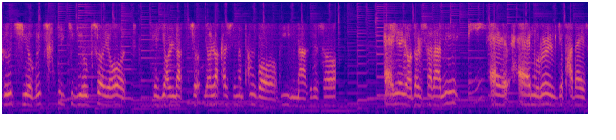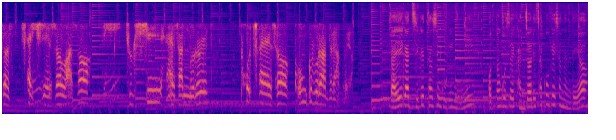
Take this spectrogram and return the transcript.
그 지역을 찾을 길이 없어요. 그 연락, 저, 연락할 수 있는 방법이 있나. 그래서 해외 여덟 사람이 해, 이제 바다에서 채취해서 와서 즉시 해산물을 포차해서 공급을 하더라고요. 나이가 지긋하신 고객님이 어떤 곳을 간절히 찾고 계셨는데요.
